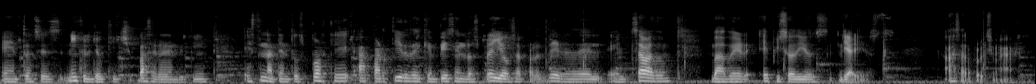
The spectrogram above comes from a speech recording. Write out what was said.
Entonces, Nikola Jokic va a ser el MVP. Estén atentos porque a partir de que empiecen los playoffs, a partir del sábado, va a haber episodios diarios. Hasta la próxima.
